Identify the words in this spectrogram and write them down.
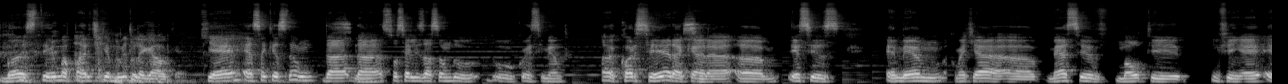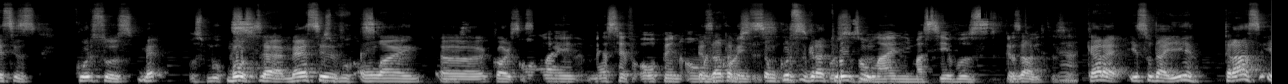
Mas tem uma parte que é muito legal, cara, que é essa questão da, da socialização do, do conhecimento. A Coursera, cara, um, esses MM, como é que é? Uh, Massive Multi, enfim, é, esses cursos, Os MOOCs. MOOCs, é, Massive MOOCs. Online uh, Courses. Online, Massive Open Online Exatamente, courses. são cursos Os gratuitos. online massivos Exato. gratuitos. é. Cara, isso daí traz. e-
